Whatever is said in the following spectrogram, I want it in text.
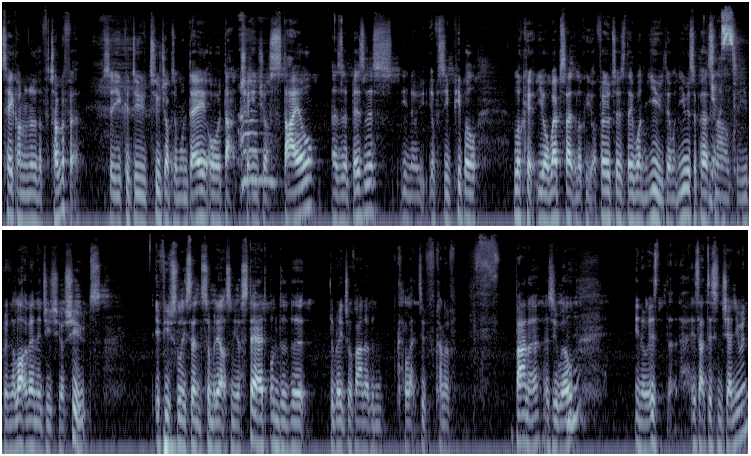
take on another photographer? So you could do two jobs in one day, or would that change your Um, style as a business? You know, obviously people look at your website, they look at your photos, they want you, they want you as a personality. You bring a lot of energy to your shoots. If you suddenly send somebody else in your stead under the, the Rachel Vanoven collective kind of banner, as you will, Mhm. you know, is th- is that disingenuine?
